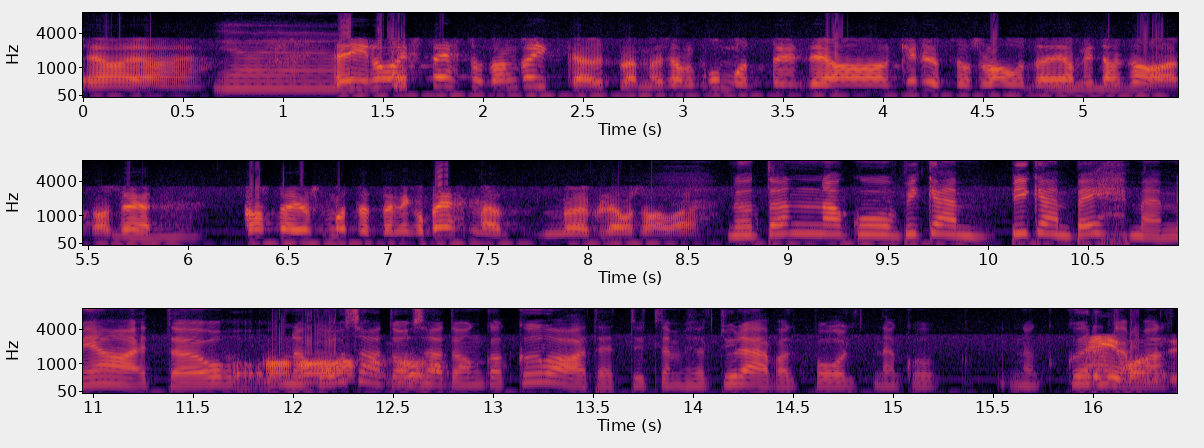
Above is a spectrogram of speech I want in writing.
ja, ja, ja. ja, ei no eks tehtud on kõike, ütleme seal kummuteid ja kirjutuslauda ja mida ka, aga see, kas te just mõtlete nagu pehmet mööbli osa või? no ta on nagu pigem, pigem pehmem ja et o, Ahah, nagu osad no. osad on ka kõvad, et ütleme sealt ülevalt poolt nagu, nagu kõrgemalt,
